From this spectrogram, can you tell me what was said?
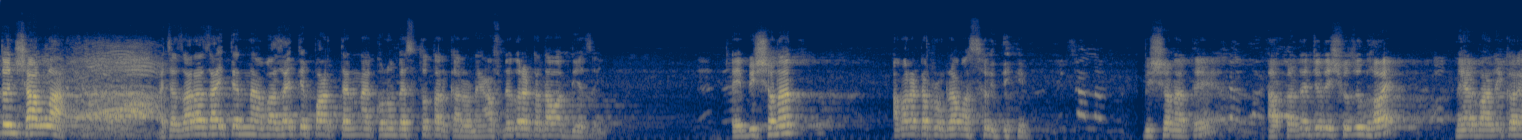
তো ইনশাআল্লাহ। আচ্ছা যারা যাইতেন না বা যাইতে পারতেন না কোনো ব্যস্ততার কারণে, আপনি করে একটা দাওয়াত দিয়ে যাই। এই বিশ্বনাথ, আমার একটা প্রোগ্রাম আছে ওই দিন। বিশ্বনাথে আপনাদের যদি সুযোগ হয়, মেহরবানি করে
